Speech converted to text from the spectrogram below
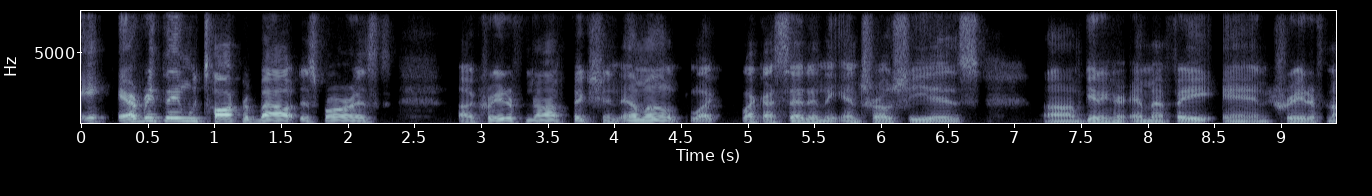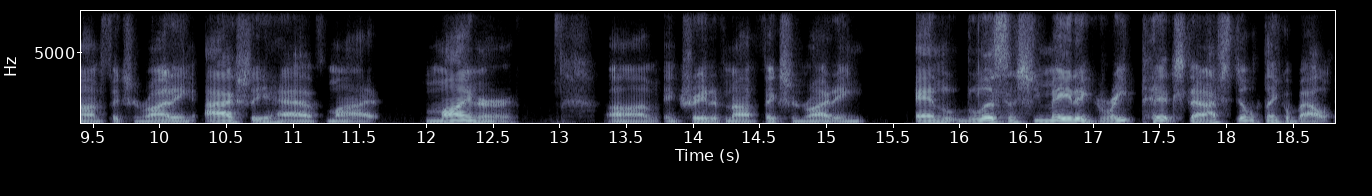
It, everything we talked about as far as uh, creative nonfiction, Emma, like like I said in the intro, she is um, getting her MFA in creative nonfiction writing. I actually have my minor um, in creative nonfiction writing. And listen, she made a great pitch that I still think about,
